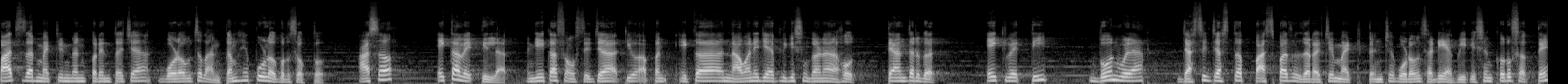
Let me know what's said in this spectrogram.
पाच हजार मॅट्रिक टनपर्यंतच्या गोडाऊनचं बांधकाम हे पूर्ण करू शकतो. असं एका व्यक्तीला म्हणजे एका संस्थेच्या किंवा आपण एका नावाने जे ॲप्लिकेशन करणार आहोत त्या अंतर्गत एक व्यक्ती दोन वेळा जास्तीत जास्त पाच पाच हजाराचे मॅट्रिक टनच्या गोडाऊनसाठी ॲप्लिकेशन करू शकते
